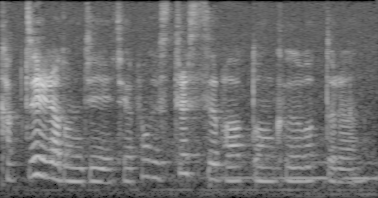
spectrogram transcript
각질이라든지 제가 평소에 스트레스 받았던 그것들은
